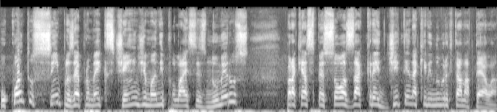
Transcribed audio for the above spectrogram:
O quanto simples é para uma exchange manipular esses números para que as pessoas acreditem naquele número que está na tela?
